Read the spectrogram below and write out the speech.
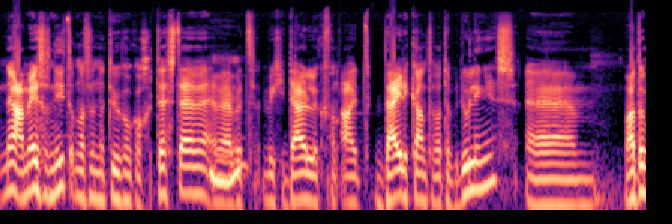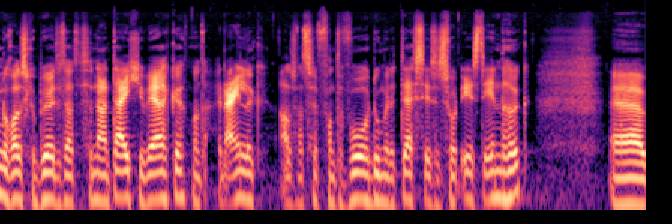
Nou, meestal niet, omdat we natuurlijk ook al getest hebben. En we mhm. hebben het een beetje duidelijk vanuit beide kanten wat de bedoeling is. Um, wat ook nog wel eens gebeurt, is dat ze na een tijdje werken. Want uiteindelijk, alles wat ze van tevoren doen met de test, is een soort eerste indruk. Uh, maar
